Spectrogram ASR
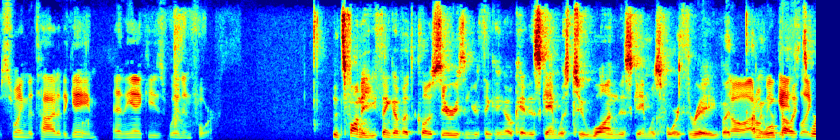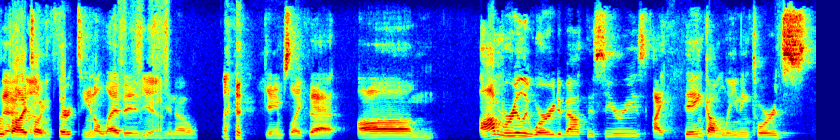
swing the tide of the game, and the Yankees win in four it's funny you think of a close series and you're thinking okay this game was 2-1 this game was 4-3 but oh, I, I mean mean we're probably like we're that, probably no. talking 13-11 Yeah. you know games like that um i'm really worried about this series i think i'm leaning towards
